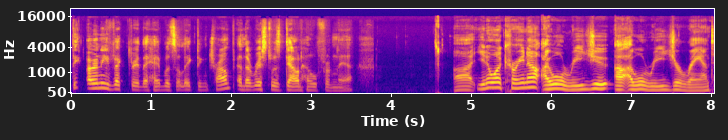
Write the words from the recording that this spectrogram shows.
The only victory they had was electing Trump, and the rest was downhill from there. Uh, you know what, Karina? I will read you. Uh, I will read your rant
